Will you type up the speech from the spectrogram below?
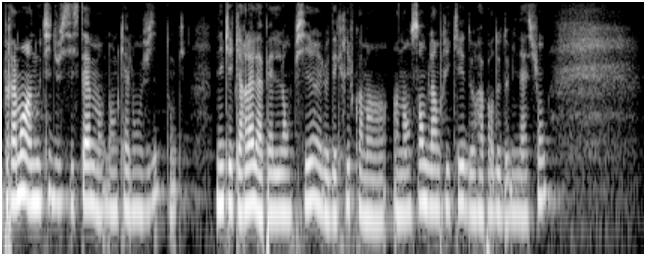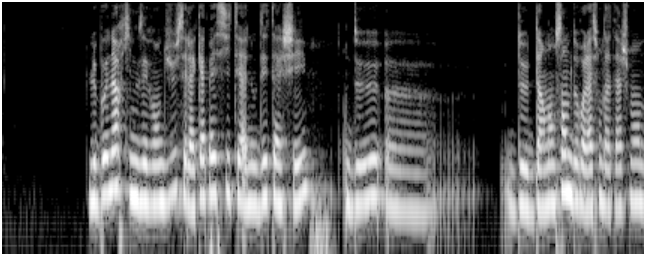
vraiment un outil du système dans lequel on vit. Donc Nick et Carla l'appellent l'empire et le décrivent comme un, ensemble imbriqué de rapports de domination. Le bonheur qui nous est vendu, c'est la capacité à nous détacher de, euh, d'un ensemble de relations d'attachement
